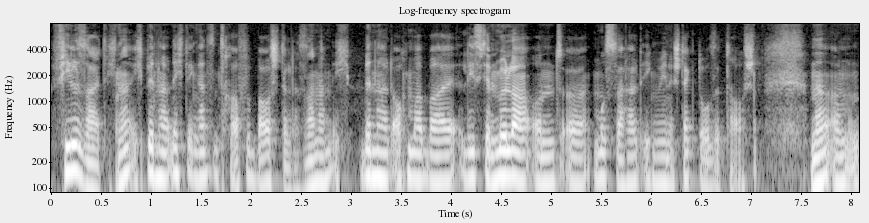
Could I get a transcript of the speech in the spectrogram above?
vielseitig. Ne? Ich bin halt nicht den ganzen Tag auf der Baustelle, sondern ich bin halt auch mal bei Lieschen Müller und äh, musste halt irgendwie eine Steckdose tauschen. Ne? Ähm,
